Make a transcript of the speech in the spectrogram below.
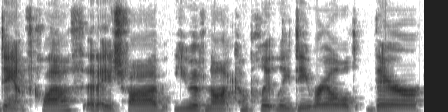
dance class at age five, you have not completely derailed their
